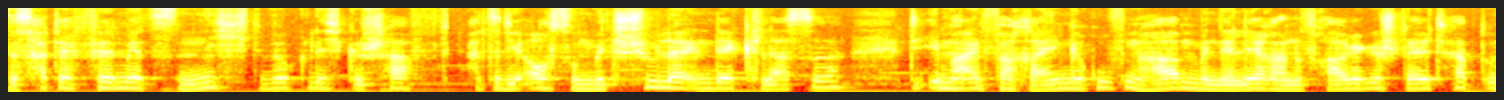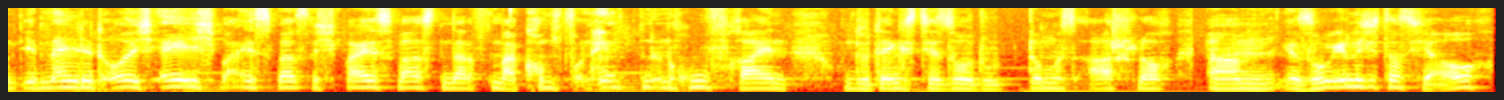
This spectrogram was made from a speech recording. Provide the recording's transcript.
Das hat der Film jetzt nicht wirklich geschafft. Hatte die auch so Mitschüler in der Klasse, die immer einfach reingerufen haben, wenn der Lehrer eine Frage gestellt hat und ihr meldet euch, ey, ich weiß was, ich weiß was und dann einmal kommt von hinten ein Ruf rein und du denkst dir so, du dummes Arschloch. Ähm, so ähnlich ist das hier auch.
